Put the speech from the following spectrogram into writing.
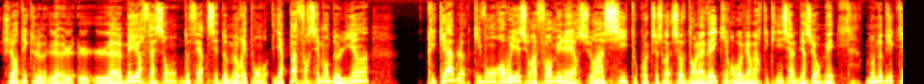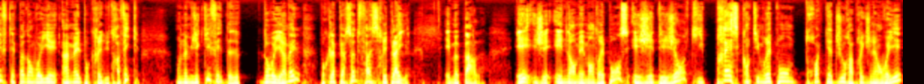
Je leur dis que la meilleure façon de faire, c'est de me répondre. Il n'y a pas forcément de lien cliquables qui vont renvoyer sur un formulaire, sur un site ou quoi que ce soit, sauf dans la veille qui renvoie vers l'article initial, bien sûr. Mais mon objectif n'est pas d'envoyer un mail pour créer du trafic. Mon objectif est d'envoyer un mail pour que la personne fasse reply et me parle. Et j'ai énormément de réponses et j'ai des gens qui, presque, quand ils me répondent 3-4 jours après que je l'ai envoyé,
